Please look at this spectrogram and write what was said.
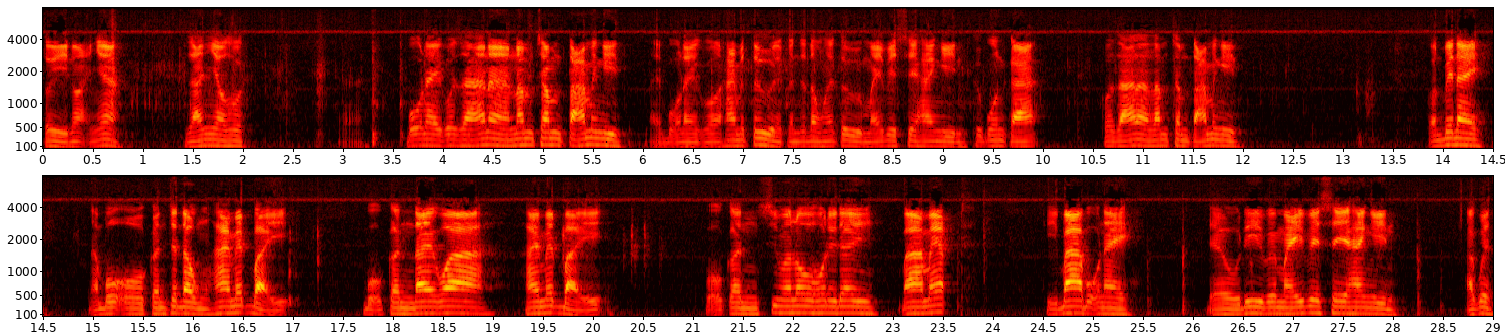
tùy loại nha. Giá nhiều thôi. Bộ này có giá là 580.000 Đấy, bộ này có 24 này cần chân đồng 24 máy VC 2000 cước con cá. Có giá là 580.000 còn bên này là bộ cần chân đồng 2m7 bộ cần Daiwa 2m7 bộ cần Shimano Holiday 3m thì ba bộ này đều đi với máy VC 2000 à quên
